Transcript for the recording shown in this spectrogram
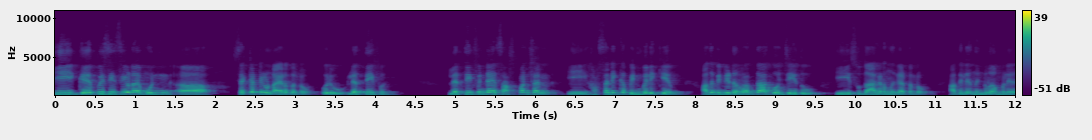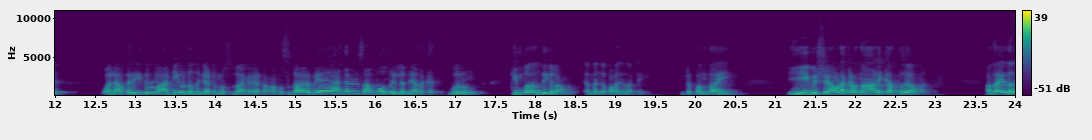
ഈ കെ പി സി സിയുടെ മുൻ സെക്രട്ടറി ഉണ്ടായിരുന്നല്ലോ ഒരു ലത്തീഫ്. ലത്തീഫിന്റെ സസ്പെൻഷൻ ഈ ഹസനിക്ക പിൻവലിക്കുകയും അത് പിന്നീട് റദ്ദാക്കുകയും ചെയ്തു ഈ സുധാകരൻ എന്ന് കേട്ടല്ലോ. അതിൽ നിങ്ങൾ തമ്മിൽ വല്ലാത്ത രീതിയിലുള്ള അടിയുണ്ടെന്ന് കേട്ടല്ലോ സുധാകരേട്ടാണ് അപ്പൊ സുധാകരൻ ഏ അങ്ങനെ ഒരു സംഭവമൊന്നും ഇല്ലെന്നേ. അതൊക്കെ വെറും കിംവദന്തികളാണ്. എന്നങ്ങ് പറഞ്ഞു തട്ടി. എന്നിട്ട് എന്തായി? ഈ വിഷയം അവിടെ കിടന്ന് ആളി കത്തുകയാണ് അതായത്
